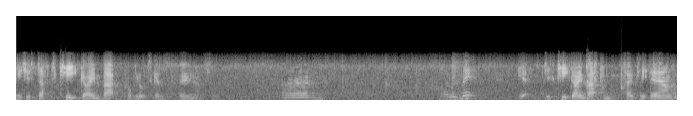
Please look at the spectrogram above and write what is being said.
And you just have to keep going back. Probably ought to get a spoon actually. Um, bear with me. Yeah, just keep going back and poking it down.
